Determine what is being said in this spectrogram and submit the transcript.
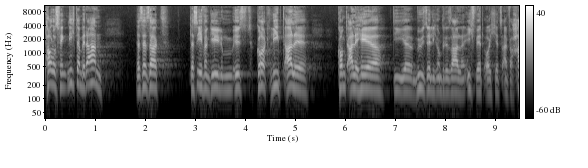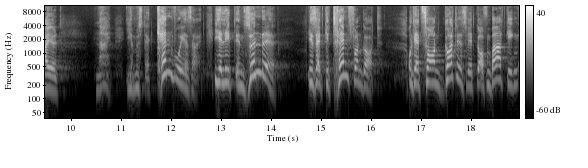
Paulus fängt nicht damit an, dass er sagt, das Evangelium ist, Gott liebt alle, kommt alle her, die ihr mühselig und besagen, ich werde euch jetzt einfach heilen. Nein, ihr müsst erkennen, wo ihr seid. Ihr lebt in Sünde. Ihr seid getrennt von Gott. Und der Zorn Gottes wird geoffenbart gegen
